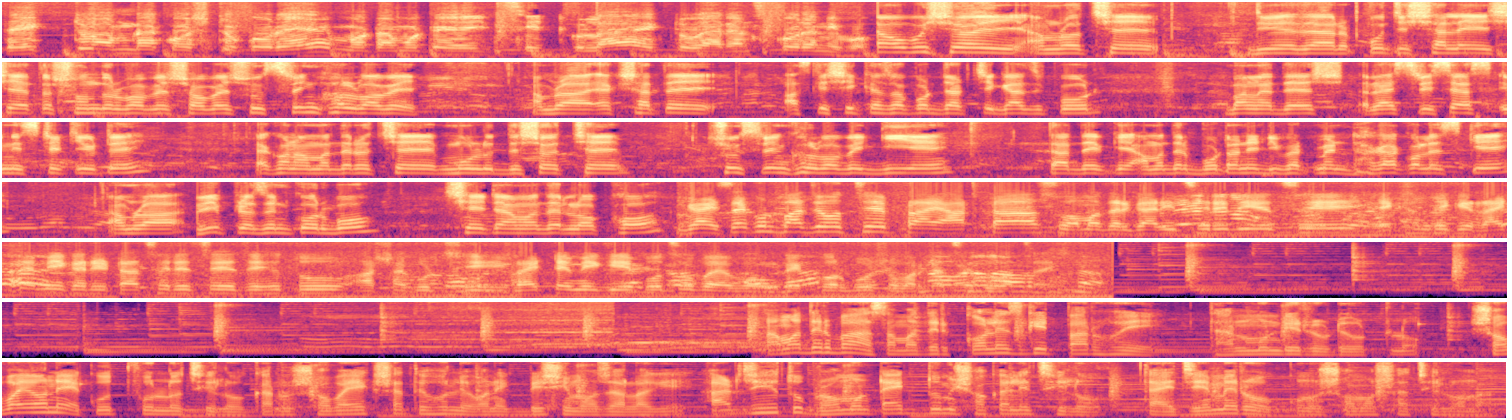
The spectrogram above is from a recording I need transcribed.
তো একটু আমরা কষ্ট করে মোটামুটি এই সিটগুলা একটু অ্যারেঞ্জ করে নিব। অবশ্যই আমরা হচ্ছে দুই হাজার পঁচিশ সালে এসে এত সুন্দরভাবে, সবাই সুশৃঙ্খলভাবে আমরা একসাথে আজকে শিক্ষা সফর যাচ্ছি গাজীপুর, বাংলাদেশ রাইস রিসার্চ ইনস্টিটিউটে। এখন আমাদের হচ্ছে মূল উদ্দেশ্য হচ্ছে সুশৃঙ্খলভাবে গিয়ে তাদেরকে, আমাদের বোটানি ডিপার্টমেন্ট ঢাকা কলেজকে আমরা রিপ্রেজেন্ট করব, সেটা আমাদের লক্ষ্য। গাইস এখন বাজে হচ্ছে প্রায় আটটা সো আমাদের গাড়ি ছেড়ে দিয়েছে। এখান থেকে রাইট টাইমে গাড়িটা ছেড়েছে, যেহেতু আশা করছি রাইট টাইমে গিয়ে পৌঁছবো এবং ব্যাক করব, সবার কাছে আমাদের বাস আমাদের কলেজ গেট পার হয়ে ধানমন্ডির রোডে উঠল। সবাই অনেক উৎফুল্ল ছিল, কারণ সবাই একসাথে হলে অনেক বেশি মজা লাগে। আর যেহেতু ভ্রমণটা একদমই সকালে ছিল, তাই জ্যামেরও কোনো সমস্যা ছিল না।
